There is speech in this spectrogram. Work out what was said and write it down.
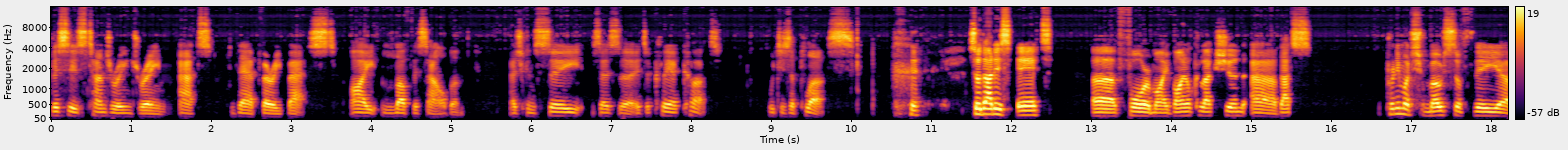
This is Tangerine Dream at their very best. I love this album. As you can see, it says uh, it's a clear cut, which is a plus. so that is it uh, for my vinyl collection. Uh, that's pretty much most of the uh,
